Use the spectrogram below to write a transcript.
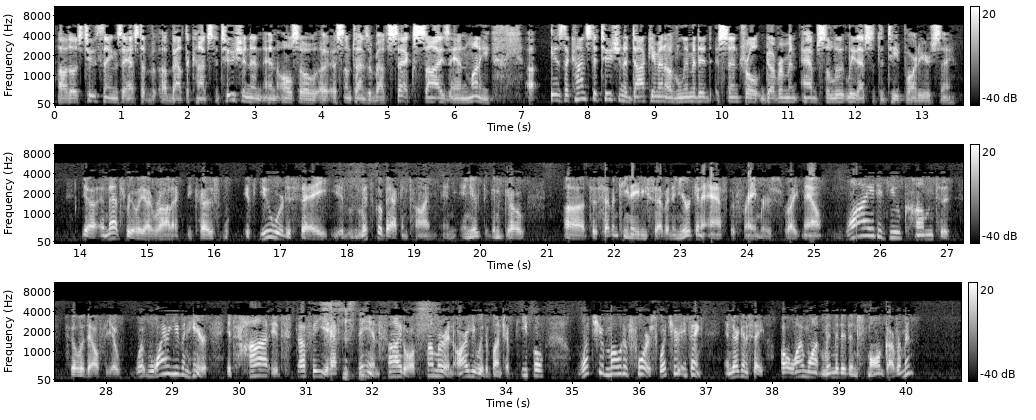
Uh, those two things asked of, about the Constitution and, and also uh, sometimes about sex, size, and money. Uh, is the Constitution a document of limited central government? Absolutely. That's what the Tea Partiers say. Yeah, and that's really ironic because if you were to say, let's go back in time, and, and you're going to go uh, to 1787, and you're going to ask the framers right now, why did you come to Philadelphia? What, why are you even here? It's hot, it's stuffy, you have to stay inside all summer and argue with a bunch of people. What's your motive force? What's your thing? And they're going to say, oh, I want limited and small government.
